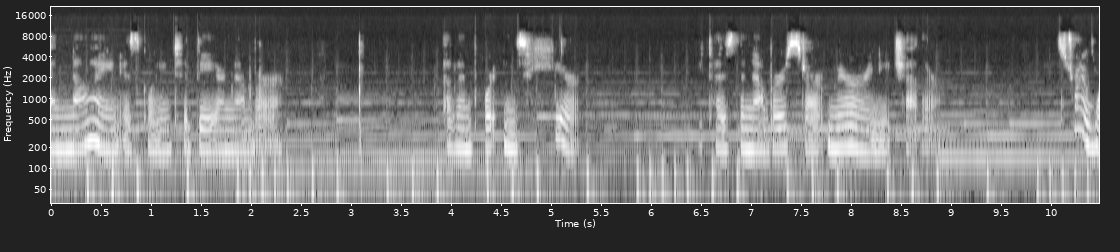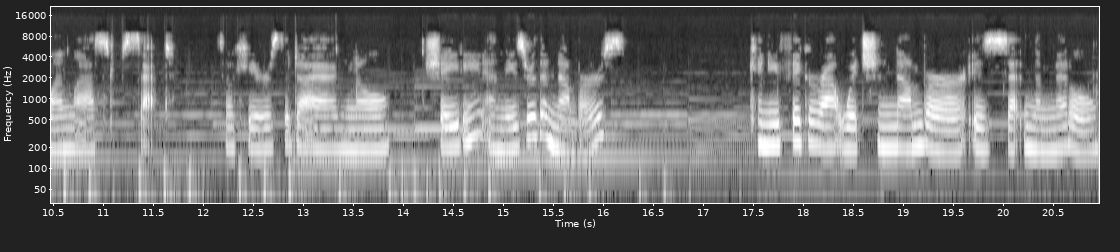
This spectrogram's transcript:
And 9 is going to be our number of importance here because the numbers start mirroring each other. Let's try one last set. So here's the diagonal shading, and these are the numbers. Can you figure out which number is set in the middle?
